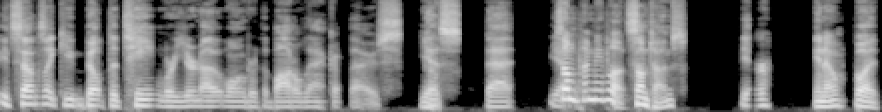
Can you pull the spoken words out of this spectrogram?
it sounds like you built the team where you're no longer the bottleneck of those yes. that yeah. some i mean look sometimes. Yeah. You know but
